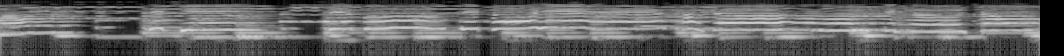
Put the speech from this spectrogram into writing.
မှာစစ်ချင်းစစ်ဘူးစစ်ထိုးရဲ့ထောက်တာစစ်ကောင်ချောင်း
